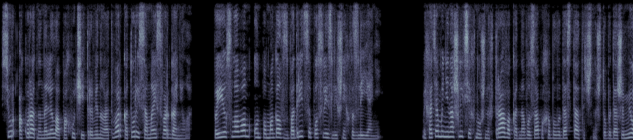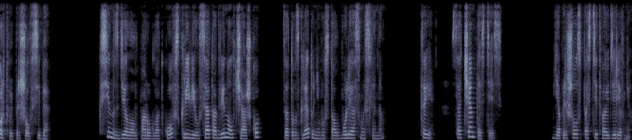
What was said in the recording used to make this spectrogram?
Сюр аккуратно налила пахучий травяной отвар, который сама и сварганила. По ее словам, он помогал взбодриться после излишних возлияний. И хотя мы не нашли всех нужных травок, одного запаха было достаточно, чтобы даже мертвый пришел в себя. Ксин сделал пару глотков, скривился, отодвинул чашку, зато взгляд у него стал более осмысленным. «Ты, зачем ты здесь?» «Я пришел спасти твою деревню».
